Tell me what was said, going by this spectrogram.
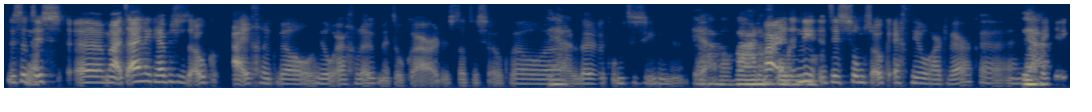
dus dat ja. is... Uh, maar uiteindelijk hebben ze het ook eigenlijk wel heel erg leuk met elkaar. Dus dat is ook wel uh, leuk om te zien. Ja, wel waardevol. Maar het, niet, het is soms ook echt heel hard werken. En weet je, ik,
